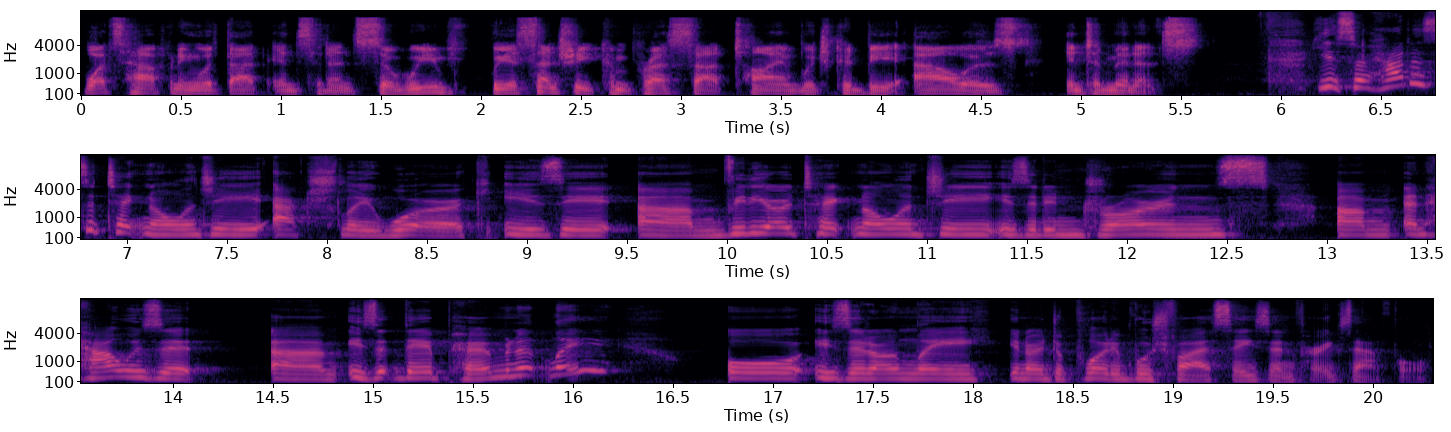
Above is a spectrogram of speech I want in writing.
what's happening with that incident. So we we essentially compress that time, which could be hours, into minutes. Yeah, so how does the technology actually work? Is it um, video technology? Is it in drones? Um, and how is it? Um, is it there permanently, or is it only you know deployed in bushfire season, for example?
